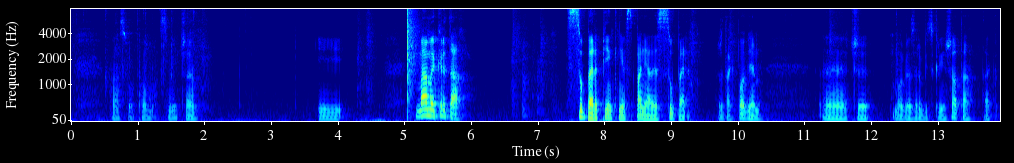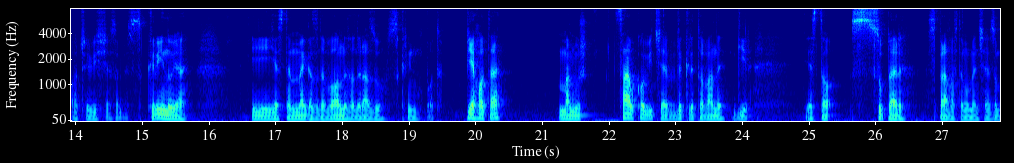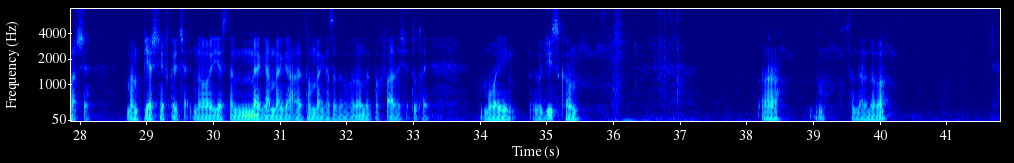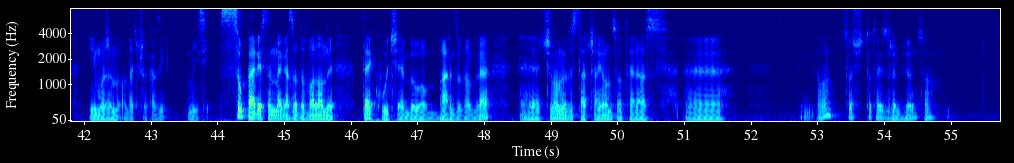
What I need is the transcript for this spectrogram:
hasło pomocnicze. I mamy kryta. Super, pięknie, wspaniale, super, że tak powiem. E, czy mogę zrobić screenshota? Tak, oczywiście sobie screenuję i jestem mega zadowolony. Od razu screen pod piechotę. Mam już całkowicie wykrytowany gear. Jest to super sprawa w tym momencie. Zobaczcie, mam pierścień w krycie. No, jestem mega, mega, ale to mega zadowolony. Pochwalę się tutaj moim ludziskom. A, mm, standardowo. I możemy oddać przy okazji misji. Super, jestem mega zadowolony. Te kłucie było bardzo dobre. E, czy mamy wystarczająco teraz? E, o, coś tutaj zrobiłem, co?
